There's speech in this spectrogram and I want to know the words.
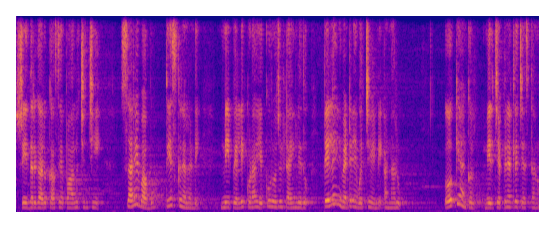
శ్రీధర్ గారు కాసేపు ఆలోచించి సరే బాబు తీసుకుని వెళ్ళండి. మీ పెళ్ళికి కూడా ఎక్కువ రోజులు టైం లేదు. పెళ్ళైన వెంటనే వచ్చేయండి అన్నారు. ఓకే అంకుల్ మీరు చెప్పినట్లే చేస్తాను.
